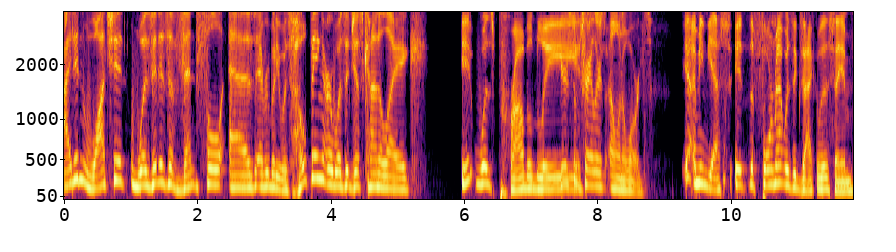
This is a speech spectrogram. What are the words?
I didn't watch it. Was it as eventful as everybody was hoping, or was it just kind of like It was probably here's some trailers, and awards? Yeah, I mean, yes, it the format was exactly the same,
